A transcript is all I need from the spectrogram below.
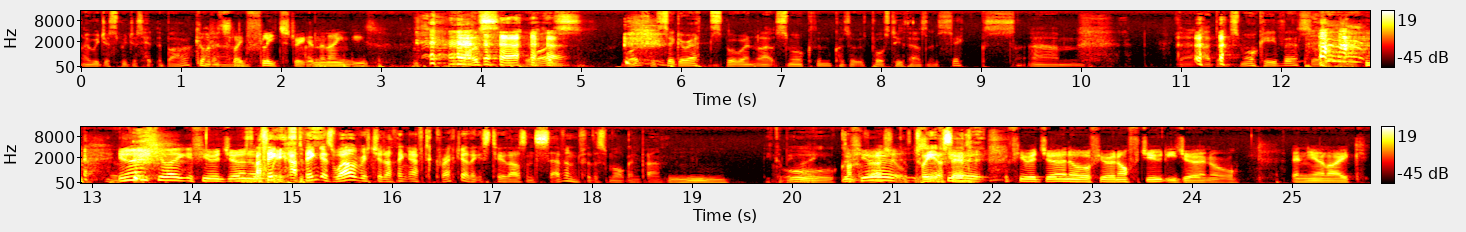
and we just we just hit the bar. God, it's Um, like Fleet Street in the nineties. it was it was it was with cigarettes, but we weren't allowed to smoke them because it was post two thousand and six. Um, I don't smoke either, so You know, if you like, if you're a journalist, I think I think as well, Richard. I think I have to correct you. I think it's 2007 for the smoking ban. Ooh. he could be right. Ooh, If you're, controversial. so Tweet if you're, in. if you're a journal, if you're an off-duty journal, and you're like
